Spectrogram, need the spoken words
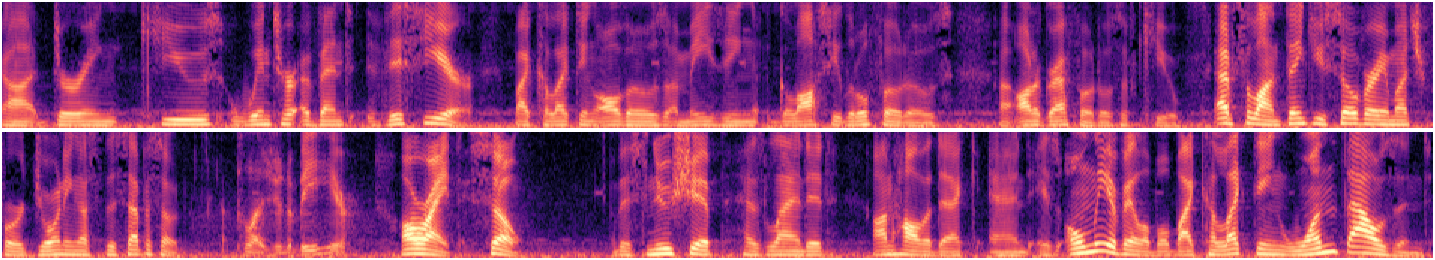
uh, during Q's winter event this year by collecting all those amazing glossy little photos, uh, autograph photos of Q. Epsilon, thank you so very much for joining us this episode. Pleasure to be here. All right, so this new ship has landed on holodeck and is only available by collecting 1,000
